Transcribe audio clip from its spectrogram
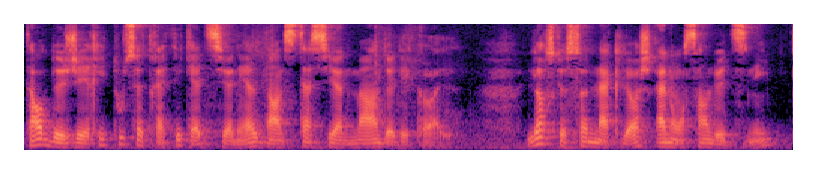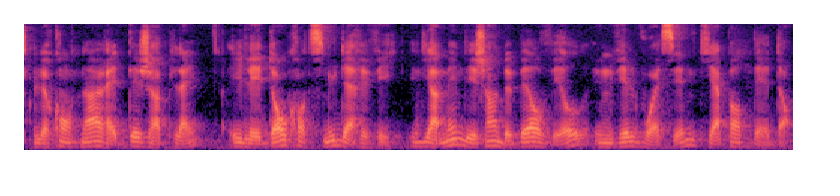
tente de gérer tout ce trafic additionnel dans le stationnement de l'école. Lorsque sonne la cloche annonçant le dîner, le conteneur est déjà plein et les dons continuent d'arriver. Il y a même des gens de Belleville, une ville voisine, qui apportent des dons.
